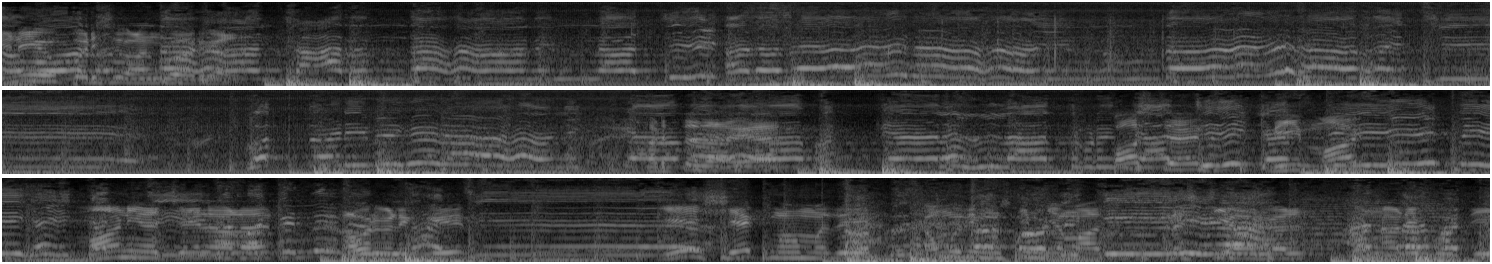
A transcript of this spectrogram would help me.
நினைவு பரிசு வழங்குவார்கள். வி மார்க் மாநில செயலாளர் அவர்களுக்கு A Sheikh Mohammed Kamuthi Muslim Jamaat trustee அவர்கள் பொன்னாடை போட்டி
